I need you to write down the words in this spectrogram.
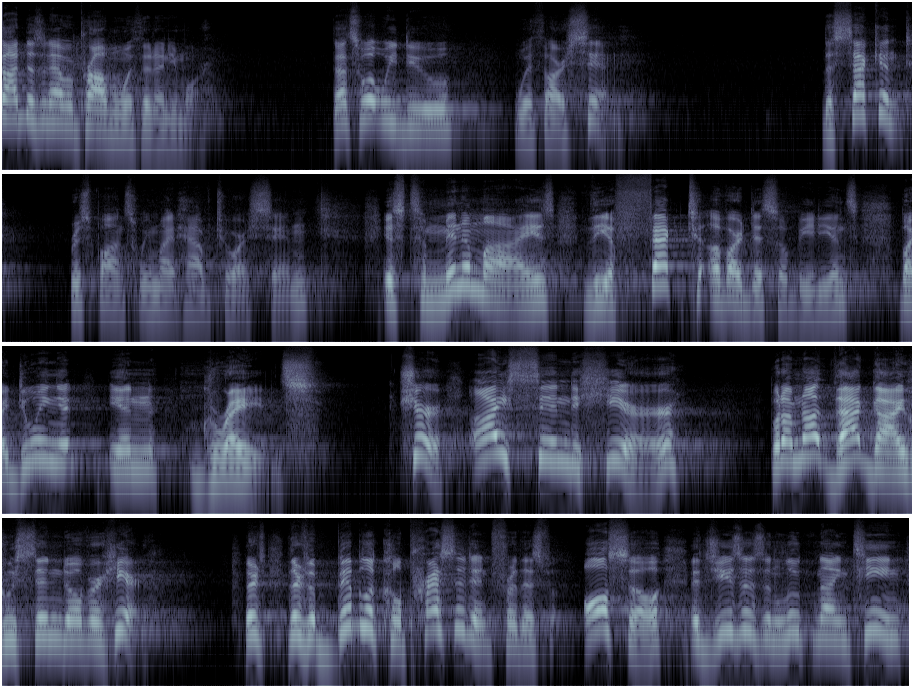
God doesn't have a problem with it anymore. That's what we do with our sin. The second response we might have to our sin is to minimize the effect of our disobedience by doing it in grades. Sure, I sinned here, but I'm not that guy who sinned over here. There's, there's a biblical precedent for this also. Jesus in Luke 19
